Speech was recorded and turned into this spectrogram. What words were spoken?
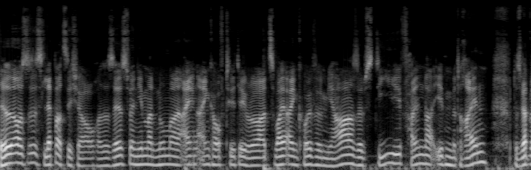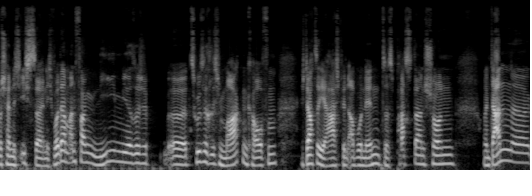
Also es läppert sich ja auch. Also selbst wenn jemand nur mal einen Einkauf tätigt oder zwei Einkäufe im Jahr, selbst die fallen da eben mit rein. Das wird wahrscheinlich ich sein. Ich wollte am Anfang nie mir solche äh, zusätzlichen Marken kaufen. Ich dachte, ja, ich bin Abonnent, das passt dann schon. Und dann, äh,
